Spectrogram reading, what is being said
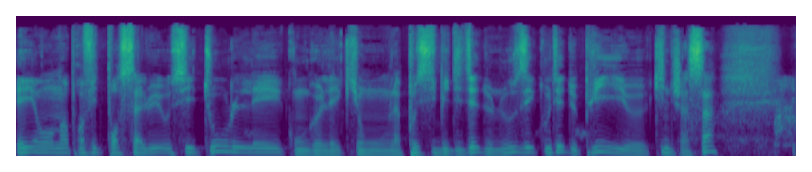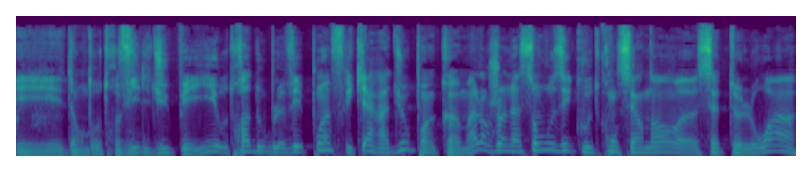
Et on en profite pour saluer aussi tous les Congolais qui ont la possibilité de nous écouter depuis euh, Kinshasa et dans d'autres villes du pays au www.fricaradio.com. Alors Jonas, on vous écoute concernant euh, cette loi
